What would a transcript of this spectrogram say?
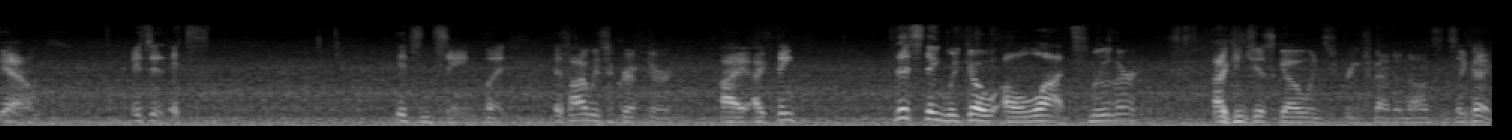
you know, it's it's it's insane. But if I was a grifter, I, I think this thing would go a lot smoother. I can just go and screech about a nonsense like, hey,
